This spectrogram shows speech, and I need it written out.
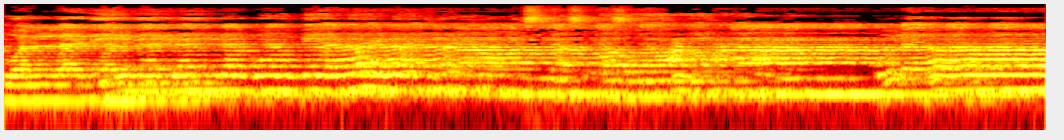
والذين كذبوا بآياتنا واستكبروا عنها أولئك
